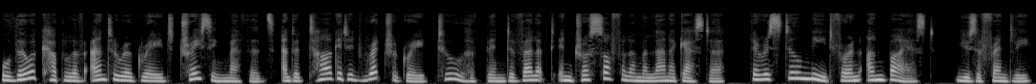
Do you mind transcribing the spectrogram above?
Although a couple of anterograde tracing methods and a targeted retrograde tool have been developed in Drosophila melanogaster, there is still need for an unbiased, user friendly,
